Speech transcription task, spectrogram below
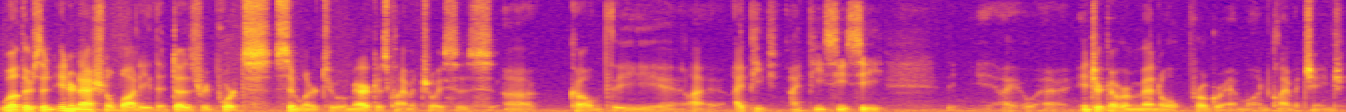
Well, there's an international body that does reports similar to America's Climate Choices uh, called the uh, IP, IPCC, uh, Intergovernmental Program on Climate Change.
